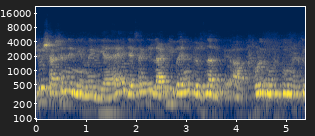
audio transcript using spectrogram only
जो शासन ने निर्णय लिया है, जैसा कि लाडली बहन योजना, आप थोड़े दो मिनट की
